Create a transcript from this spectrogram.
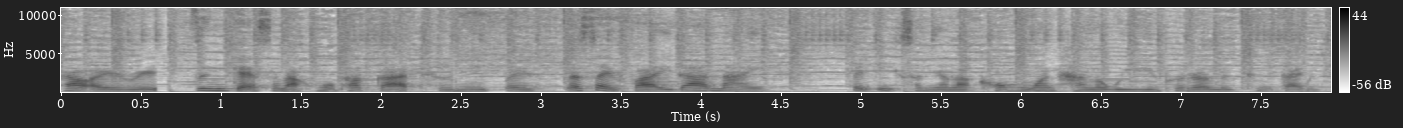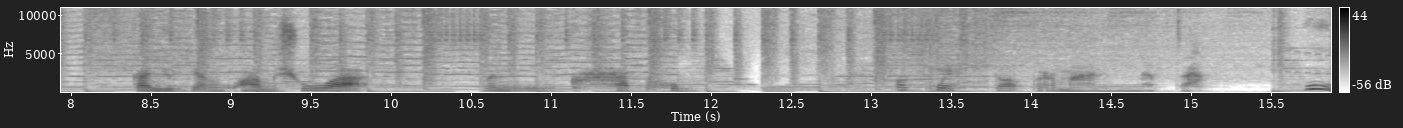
ชาวไอริสจึงแกะสลักหัวผักกาดเทอร์นิปไปและใส่ไฟด้านใน เป็นอีกสัญลักษณ์ของวันฮาโลวีนเพื่อระลึกถึงการการหยุดยั้งความชั่วนั่นเองครับผม โอเค ก็ประมาณนี้นะจ๊ะอืม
